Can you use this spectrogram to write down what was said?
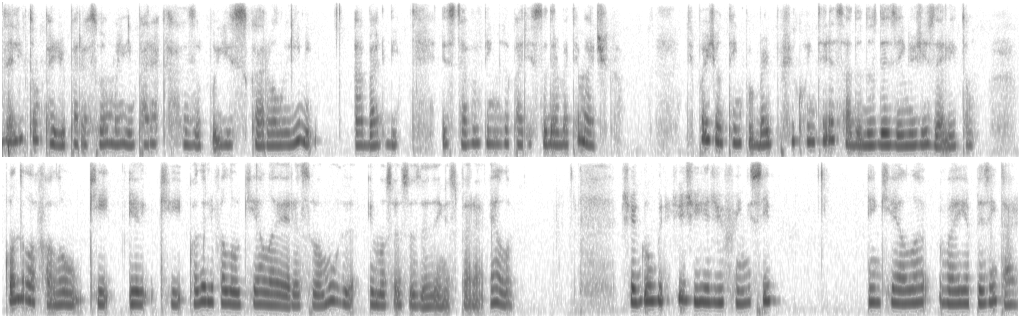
Zeliton pede para sua mãe limpar a casa, pois Caroline, a Barbie, estava vindo para estudar matemática. Depois de um tempo, Barbie ficou interessada nos desenhos de Zeliton. Quando ela falou que ele, que quando ele falou que ela era sua musa e mostrou seus desenhos para ela, chegou o grande dia de Francie em que ela vai apresentar.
